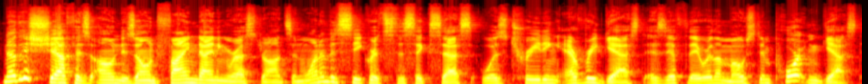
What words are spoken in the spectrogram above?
Now, this chef has owned his own fine dining restaurants, and one of his secrets to success was treating every guest as if they were the most important guest,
